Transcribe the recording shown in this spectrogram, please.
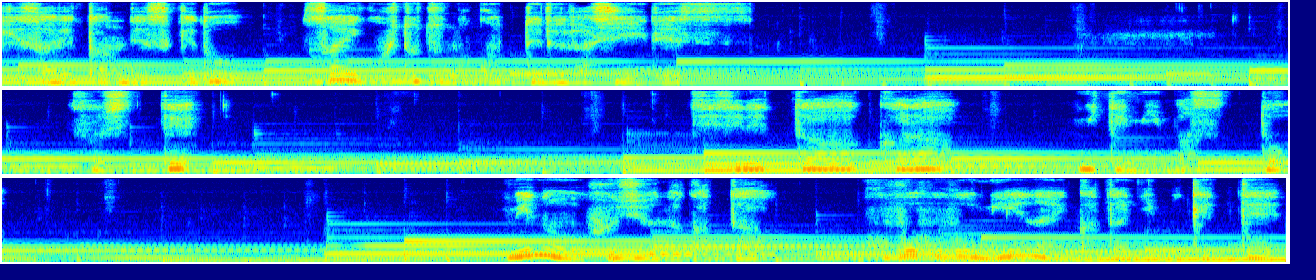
消されたんですけど最後一つ残ってるらしいです。そして時事ネタから見てみますと目の不自由な方ほぼほぼ見えない方に向けて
